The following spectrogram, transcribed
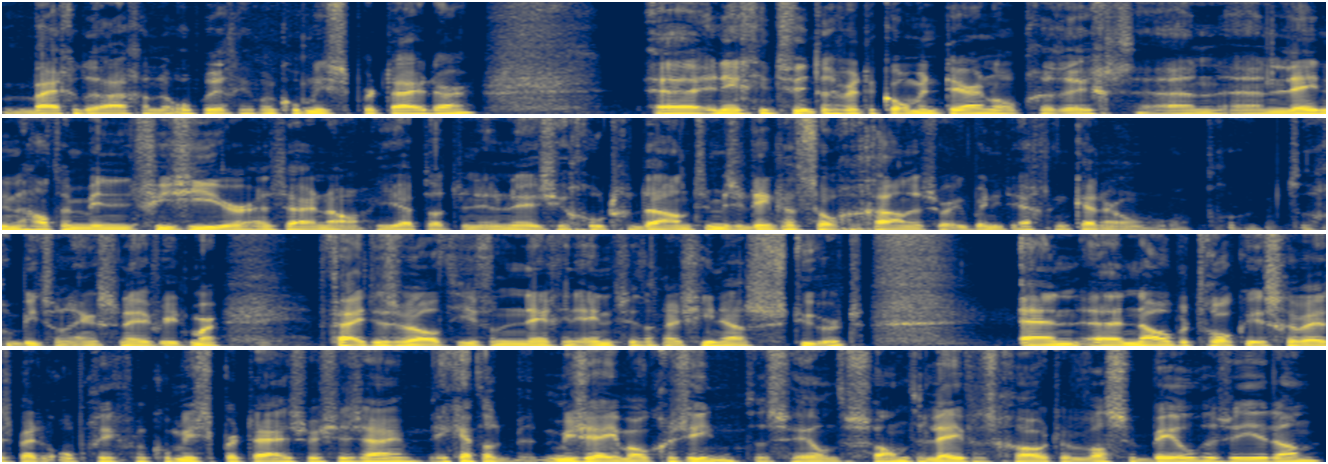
bijgedragen aan de oprichting van de Communistische Partij daar. Uh, in 1920 werd de Comintern opgericht. En, en, Lenin had hem in het vizier en zei: Nou, je hebt dat in Indonesië goed gedaan. Tenminste, ik denk dat het zo gegaan is. Ik ben niet echt een kenner op het gebied van Henk Sneevliet. Maar feit is wel dat hij van 1921 naar China stuurt. En uh, nauw betrokken is geweest bij de oprichting van de Communistische Partij, zoals je zei. Ik heb dat museum ook gezien. Dat is heel interessant. Levensgrote wassen beelden zie je dan.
